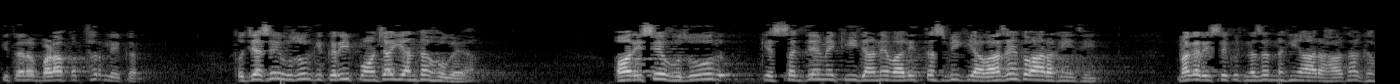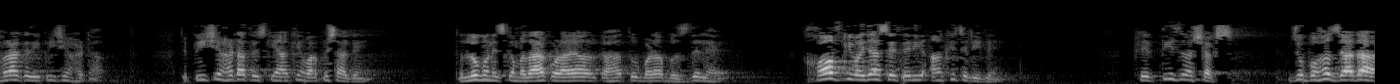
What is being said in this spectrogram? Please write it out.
کی طرف بڑا پتھر لے کر تو جیسے ہی حضور کے قریب پہنچا، یہ اندھا ہو گیا۔ اور اسے حضور کے سجدے میں کی جانے والی تسبیح کی آوازیں تو آ رہی تھیں، مگر اس سے کچھ نظر نہیں آ رہا تھا، گھبرا کر یہ پیچھے ہٹا۔ جب پیچھے ہٹا تو اس کی آنکھیں واپس آ گئیں۔ تو لوگوں نے اس کا مذاق اڑایا اور کہا، تو بڑا بزدل ہے۔ خوف کی وجہ سے تیری آنکھیں چلی گئیں۔ پھر تیسرا شخص جو بہت زیادہ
